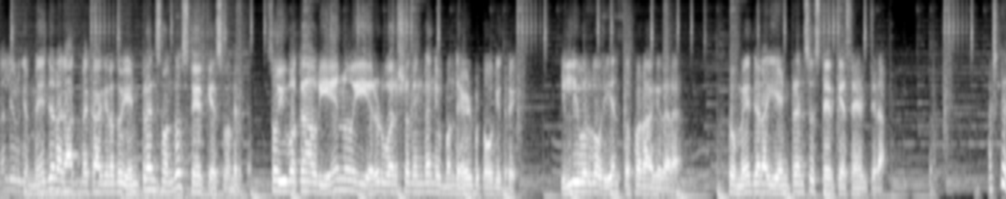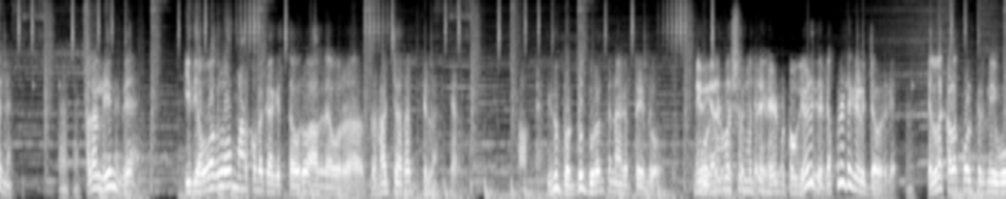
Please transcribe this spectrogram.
ನಲ್ಲಿ ಇವ್ರಿಗೆ ಮೇಜರ್ ಆಗಿ ಆಗ್ಬೇಕಾಗಿರೋದು ಎಂಟ್ರೆನ್ಸ್ ಒಂದು ಸ್ಟೇರ್ ಕೇಸ್ ಒಂದು ಸೊ ಇವಾಗ ಅವ್ರು ಏನು ಈ ಎರಡು ವರ್ಷದಿಂದ ನೀವು ಬಂದು ಹೇಳ್ಬಿಟ್ಟು ಹೋಗಿದ್ರಿ. ಇಲ್ಲಿವರೆಗೂ ಅವ್ರು ಏನ್ ಸಫರ್ ಆಗಿದ್ದಾರೆ? ಸೊ ಮೇಜರ್ ಆಗಿ ಎಂಟ್ರೆನ್ಸ್ ಸ್ಟೇರ್ ಕೇಸ್ ಹೇಳ್ತೀರಾ? ಅಷ್ಟೇನೆ. ಅದ್ರಲ್ಲಿ ಏನಿದೆ? ಇದು ಯಾವಾಗಲೂ ಮಾಡ್ಕೋಬೇಕಾಗಿತ್ತು ಅವರು ಆದ್ರೆ ಅವರ ಗ್ರಹಚಾರ ಬಿಟ್ಟಿಲ್ಲ. ಅಷ್ಟೇ ಇದು ದೊಡ್ಡ ದುರಂತನ ಆಗತ್ತೆ ಇದು. ನೀವು ಎರಡು ವರ್ಷದ ಮುಂಚೆ ಹೇಳ್ಬಿಟ್ಟು ಹೋಗಿ ಹೇಳಿದ್ದೆ ಡೆಫಿನೆಟ್ ಹೇಳಿದ್ದೆ ಅವ್ರಿಗೆ. ಎಲ್ಲ ಕಳ್ಕೊಳ್ತೀರಿ ನೀವು.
